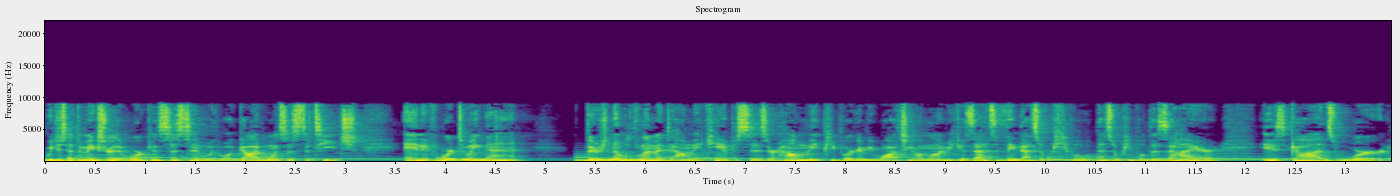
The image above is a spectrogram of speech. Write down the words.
We just have to make sure that we're consistent with what God wants us to teach. And if we're doing that, there's no limit to how many campuses or how many people are going to be watching online because that's the thing. That's what people that's what people desire is God's word.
